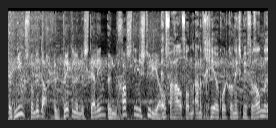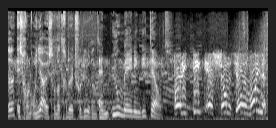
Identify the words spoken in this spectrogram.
Het nieuws van de dag. Een prikkelende stelling. Een gast in de studio. Het verhaal van aan het regeerakkoord kan niks meer veranderen is gewoon onjuist, want dat gebeurt voortdurend. En uw mening die telt. Politiek is soms heel moeilijk.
